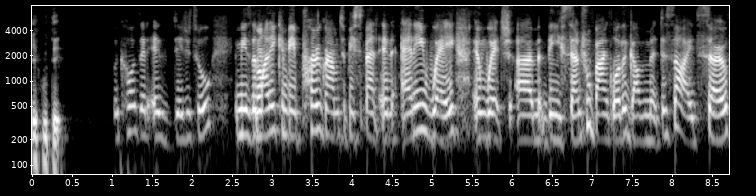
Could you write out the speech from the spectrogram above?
Écoutez. Because it is digital, it means the money can be programmed to be spent in any way in which um, the central bank or the government decides. So,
